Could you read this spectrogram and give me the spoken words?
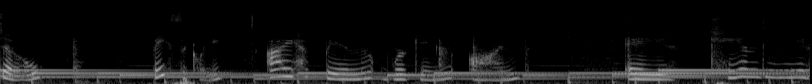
So, basically, I have been working on a candy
